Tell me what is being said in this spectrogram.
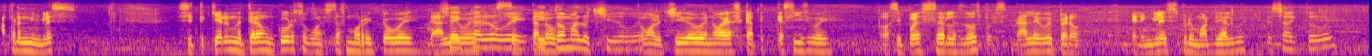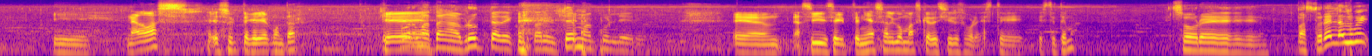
aprende inglés. Si te quieren meter a un curso cuando estás morrito, güey, dale, güey. Acéptalo, güey. Y tómalo chido, güey. Tómalo chido, güey, no vayas a catequesis, güey. O si puedes hacer las dos, pues dale, güey, pero el inglés es primordial, güey. Exacto, güey. Y nada más, eso te quería contar. Qué Que, forma tan abrupta de contar el tema, culero. eh, así, ¿tenías algo más que decir sobre este, este tema? sobre pastorelas, güey.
